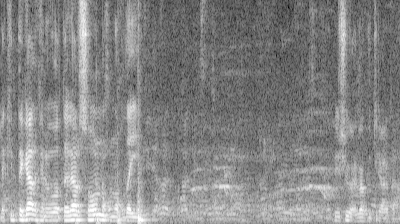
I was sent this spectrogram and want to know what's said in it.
Laakiin dagaalkani waa dagaal soo noqnoqday bishii waxbaa ku jira halkaa.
